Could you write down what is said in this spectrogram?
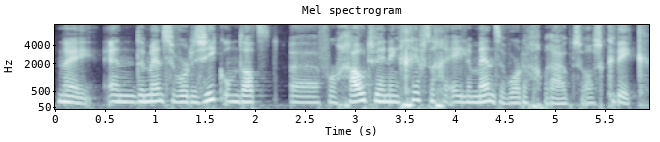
Nee, en de mensen worden ziek omdat eh, voor goudwinning giftige elementen worden gebruikt, zoals kwik,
